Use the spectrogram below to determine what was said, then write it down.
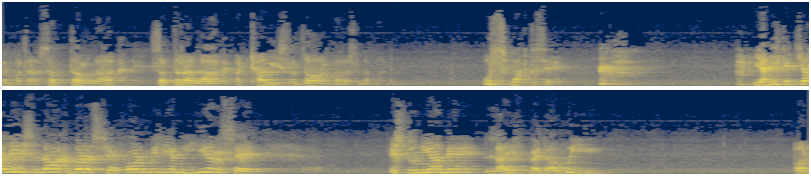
लंबा था। सत्तर लाख सत्रह लाख अट्ठाईस हज़ार बरस लंबा उस वक्त से, यानी कि 40 लाख बरस से फोर मिलियन ईयर से, इस दुनिया में लाइफ पैदा हुई और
